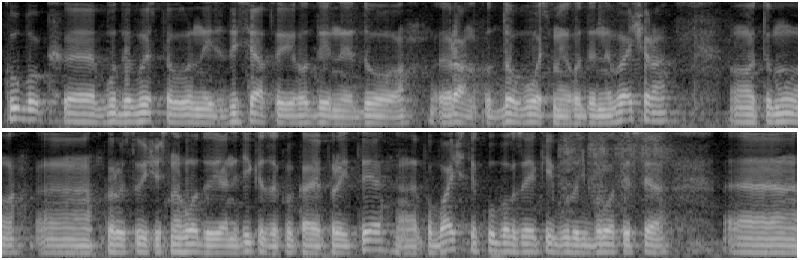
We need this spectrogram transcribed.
Кубок е, буде виставлений з 10 години до ранку до 8 години вечора. Тому, е, користуючись нагодою, я не тільки закликаю прийти, е, побачити кубок, за який будуть боротися е,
